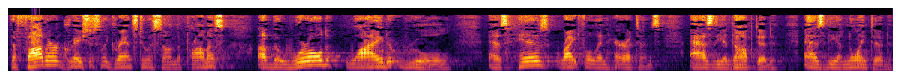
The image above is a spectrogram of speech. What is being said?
The father graciously grants to his son the promise of the worldwide rule as his rightful inheritance as the adopted as the anointed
